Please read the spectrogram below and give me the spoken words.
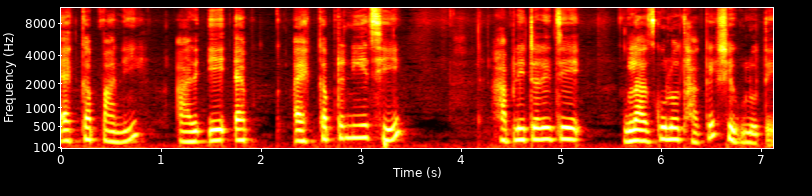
এক কাপ পানি আর এ এক এক কাপটা নিয়েছি হাফ লিটারের যে গ্লাসগুলো থাকে সেগুলোতে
